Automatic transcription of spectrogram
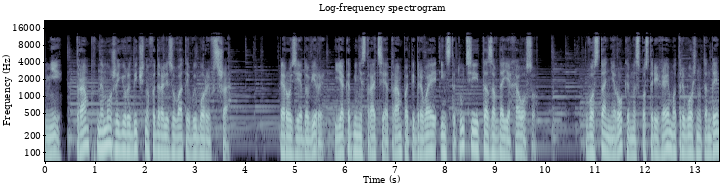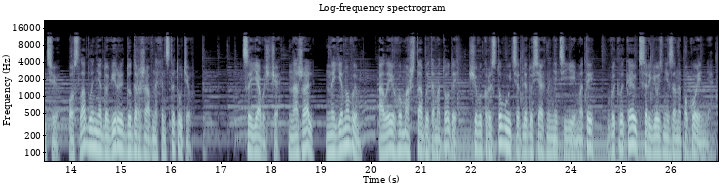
Ні, Трамп не може юридично федералізувати вибори в США. Ерозія довіри, як адміністрація Трампа підриває інституції та завдає хаосу. В останні роки ми спостерігаємо тривожну тенденцію ослаблення довіри до державних інститутів. Це явище, на жаль, не є новим, але його масштаби та методи, що використовуються для досягнення цієї мети, викликають серйозні занепокоєння.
